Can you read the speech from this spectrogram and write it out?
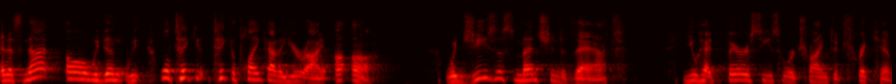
And it's not, oh, we didn't, we, well, take, take the plank out of your eye. Uh uh-uh. uh When Jesus mentioned that, you had Pharisees who were trying to trick him,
